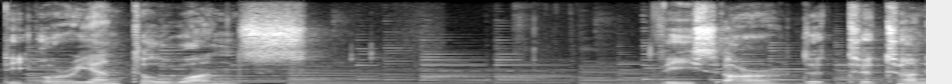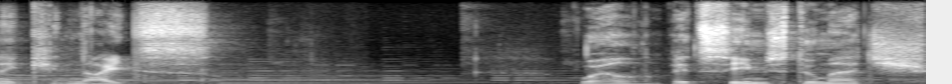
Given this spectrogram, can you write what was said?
the Oriental ones. These are the Teutonic Knights. Well, it seems too much.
